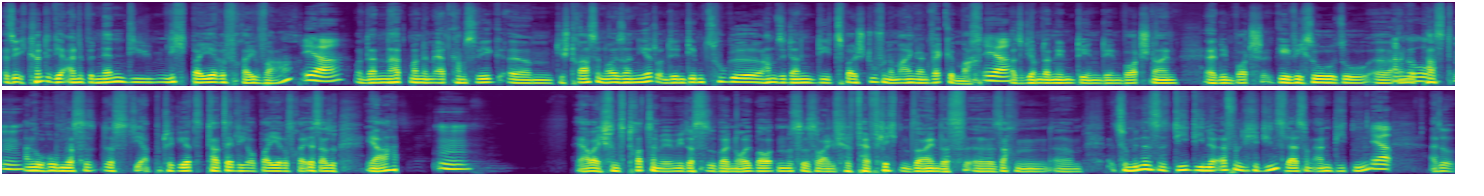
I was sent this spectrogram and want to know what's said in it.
also ich könnte dir eine benennen, die nicht barrierefrei war. Ja, Und dann hat man im Erdkampfsweg ähm, die Straße neu saniert und in dem Zuge haben sie dann die zwei Stufen am Eingang weggemacht. Ja. Also die haben dann den, den, den Bordstein, äh, den Bordgehweg so, so äh, angepasst, mhm. angehoben, dass, dass die Apotheke jetzt tatsächlich auch barrierefrei ist. Also ja, mm, ja, aber ich finde es trotzdem irgendwie, dass so bei Neubauten müsste es so eigentlich verpflichtend sein, dass äh, Sachen, ähm, zumindest die, die eine öffentliche Dienstleistung anbieten, ja, also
